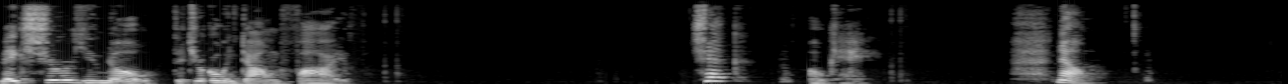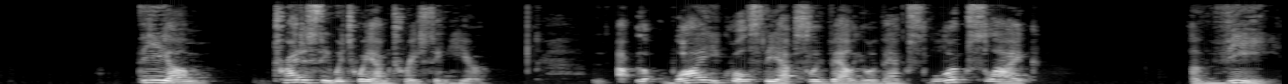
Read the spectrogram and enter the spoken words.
Make sure you know that you're going down five. Check. Okay. Now, the um, try to see which way I'm tracing here. Y equals the absolute value of x looks like a V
